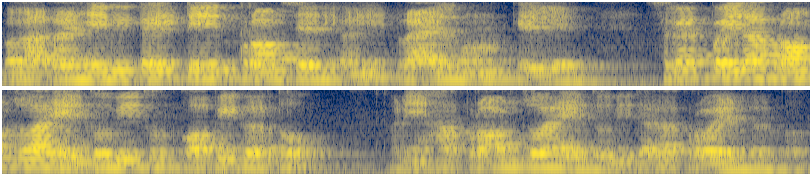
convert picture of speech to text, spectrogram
बघा आता हे मी काही टेन प्रॉम्स या ठिकाणी ट्रायल म्हणून केलेले आहेत. सगळ्यात पहिला प्रॉम्प्ट जो आहे तो मी इथून कॉपी करतो आणि हा प्रॉम्प्ट जो आहे तो मी त्याला प्रोव्हाइड करतो.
